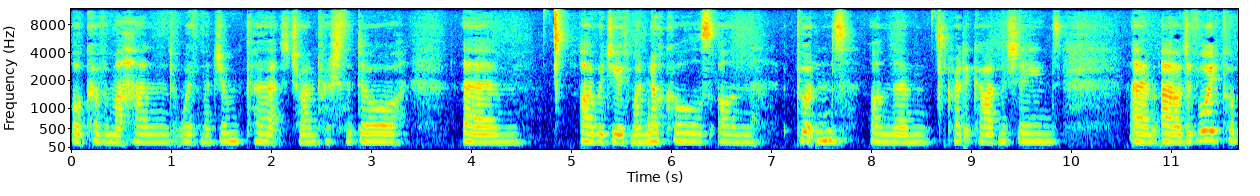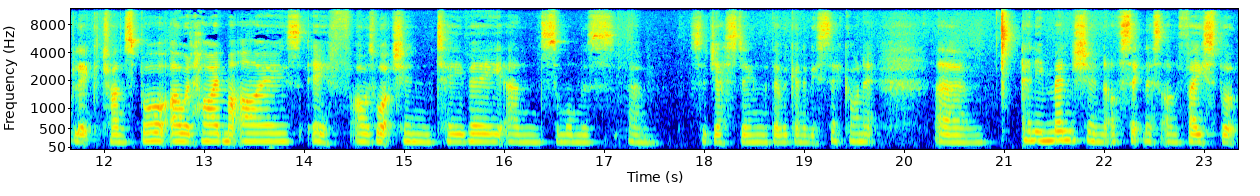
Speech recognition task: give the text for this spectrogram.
or cover my hand with my jumper to try and push the door. Um, I would use my knuckles on buttons on um, credit card machines. Um, I would avoid public transport. I would hide my eyes if I was watching TV and someone was um, suggesting they were going to be sick on it. Um, any mention of sickness on Facebook,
